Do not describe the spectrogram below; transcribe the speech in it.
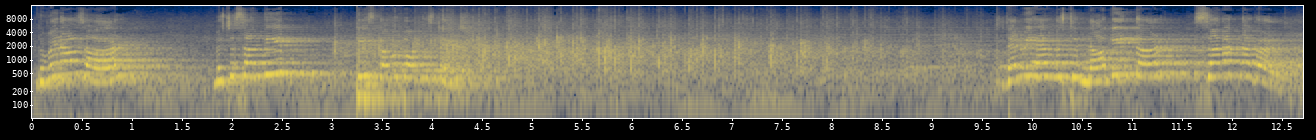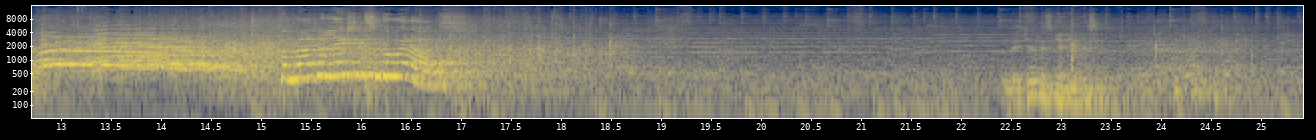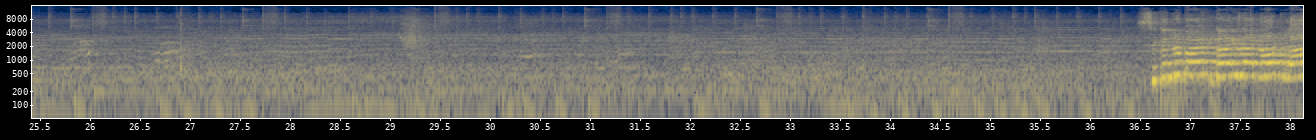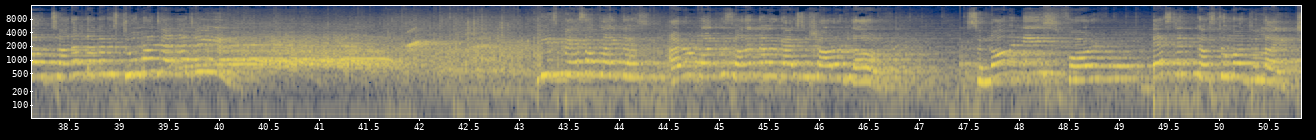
The winners are Mr. Sandeep. Please come up on the stage. Then we have Mr. Nagendar Sanat Nagar. Congratulations to the winners. The legend is getting Secunderabad guys are not loud. Sanat Nagar is too much energy. Please play up like this. I don't want the Sanat Nagar guys to shout out loud. So nominees for Best in Customer Delight.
